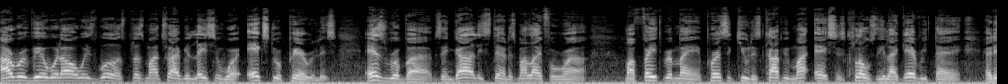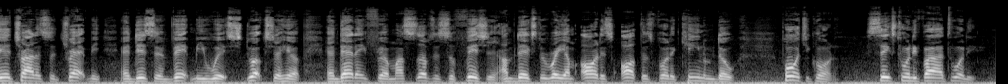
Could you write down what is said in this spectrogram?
I reveal what always was, plus my tribulation were extra perilous. Ezra vibes and godly standards, my life around. My faith remained. Persecutors copy my actions closely, like everything, and then try to subtract me and disinvent me with structure help. And that ain't fair. My substance sufficient. I'm Dexter Ray. I'm artist, authors for the kingdom, though. Poetry Corner, 62520.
